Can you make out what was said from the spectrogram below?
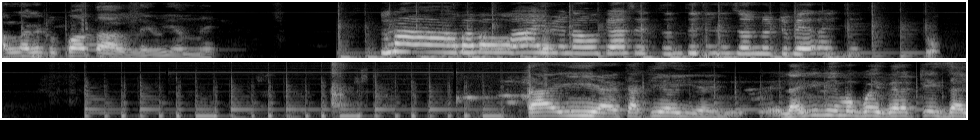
আল্লাহকে একটু কথা আনলে ওই আমি না বাবা ও আইবে না ও গ্যাস একটু দুদিনের জন্য একটু বেড়াইতে তাই কাকি ওই লাইলি মোক ভাই ভ্যারাইটি যাই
